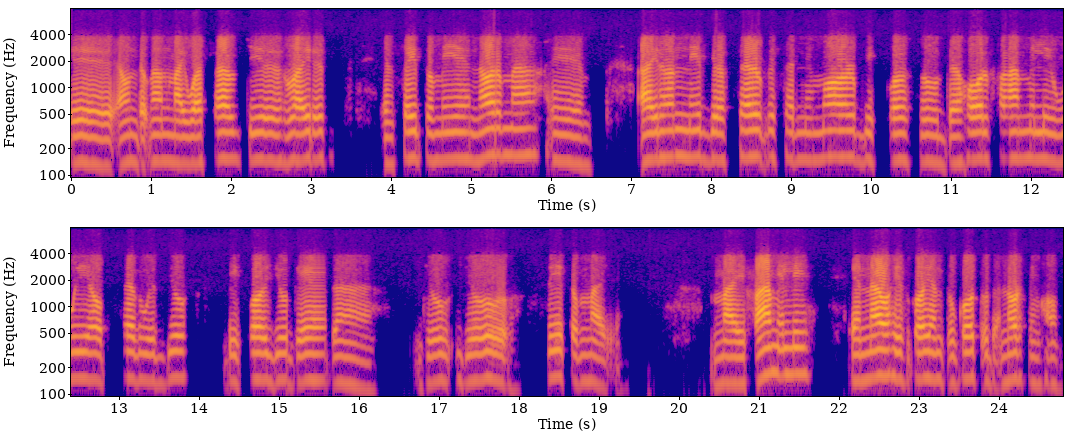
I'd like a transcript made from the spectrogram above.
uh, on the on my WhatsApp. She write it and say to me, Norma, um I don't need your service anymore because of the whole family we upset with you because you get uh, you you sick my my family and now he's going to go to the nursing home.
